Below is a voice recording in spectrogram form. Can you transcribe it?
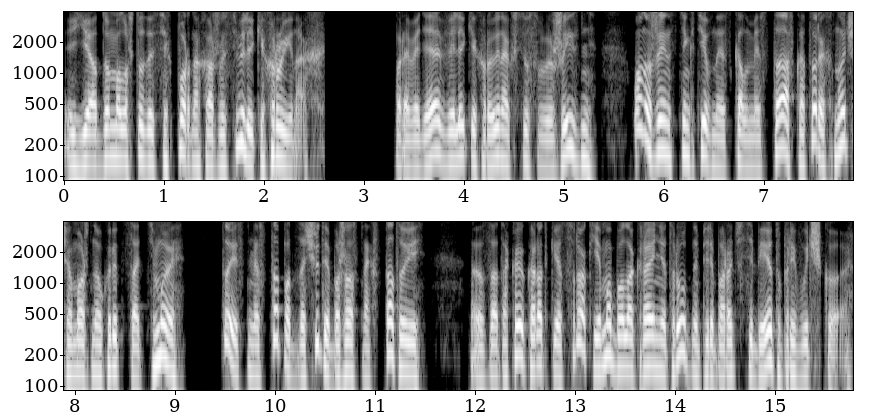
«Я думал, что до сих пор нахожусь в Великих Руинах». Проведя в Великих Руинах всю свою жизнь, он уже инстинктивно искал места, в которых ночью можно укрыться от тьмы, то есть места под защитой божественных статуй. За такой короткий срок ему было крайне трудно перебороть в себе эту привычку.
